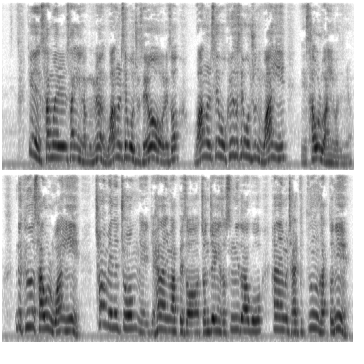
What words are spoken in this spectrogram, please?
사무엘 상에 가보면 왕을 세워주세요. 그래서 왕을 세워, 그래서 세워준 왕이 사울 왕이거든요. 근데 그 사울 왕이 처음에는 좀 이렇게 하나님 앞에서 전쟁에서 승리도 하고 하나님을 잘 붙드는 것 같더니 예,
